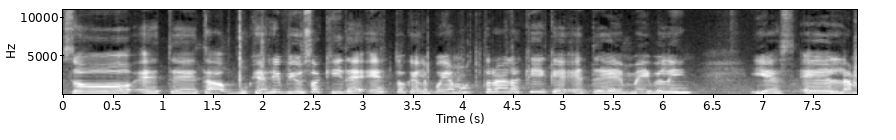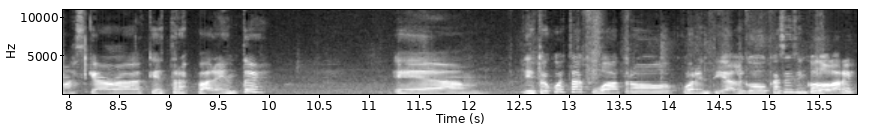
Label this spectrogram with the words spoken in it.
So, este, busqué reviews aquí de esto que les voy a mostrar aquí, que es de Maybelline y es la mascara que es transparente em, y esto cuesta 4.40 y algo, casi 5 dólares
